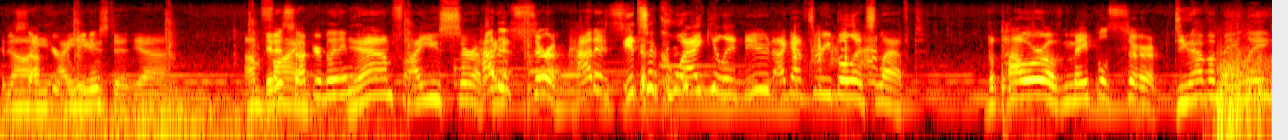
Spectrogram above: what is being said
Did no, I, your bleeding? I used it. Yeah. I'm did fine. it stop your bleeding? Yeah, I'm. I use syrup. How I did got, syrup? How did? It's a coagulant, dude. I got three bullets left. The power of maple syrup. Do you have a melee?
